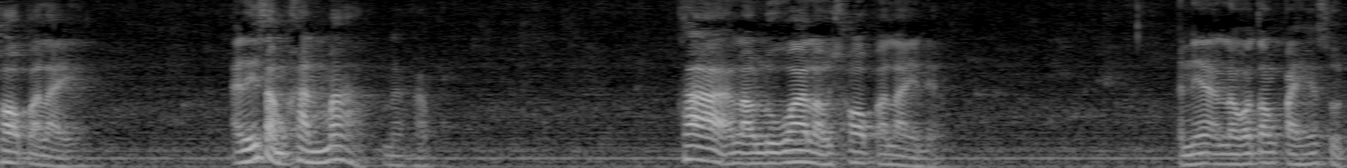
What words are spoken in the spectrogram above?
ชอบอะไร อันนี้สำคัญมากนะครับ ถ้าเรารู้ว่าเราชอบอะไรเนี่ย อันเนี้ยเราก็ต้องไปให้สุด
